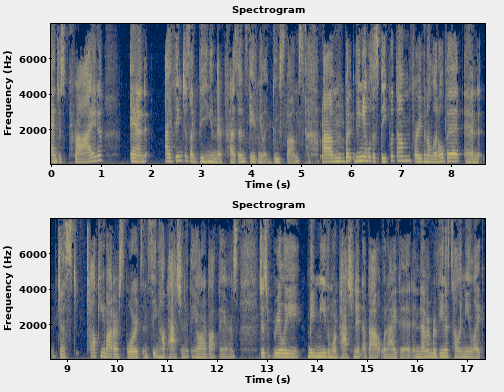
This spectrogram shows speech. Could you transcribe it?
and just pride. And I think just like being in their presence gave me like goosebumps. Um, but being able to speak with them for even a little bit and just talking about our sports and seeing how passionate they are about theirs just really made me even more passionate about what I did. And I remember Venus telling me like,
